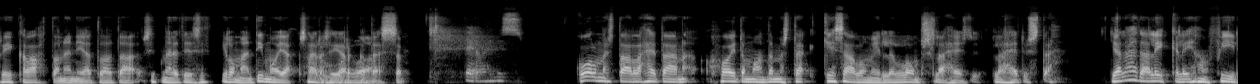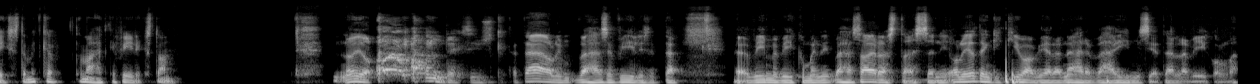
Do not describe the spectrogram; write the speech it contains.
Riikka Lahtonen ja tuota, sitten meillä tietysti Ilomäen Timo ja Sairasen Jarkko tässä. Tervehdys. Kolmestaan lähdetään hoitamaan tämmöistä kesälomille LOMS-lähetystä. Ja lähdetään liikkeelle ihan fiiliksistä. Mitkä tämän hetken fiilikset on? No joo, anteeksi yskitä. Tämä oli vähän se fiilis, että viime viikko meni vähän sairastaessa, niin oli jotenkin kiva vielä nähdä vähän ihmisiä tällä viikolla.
